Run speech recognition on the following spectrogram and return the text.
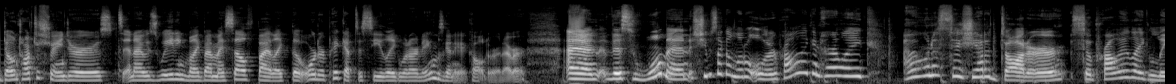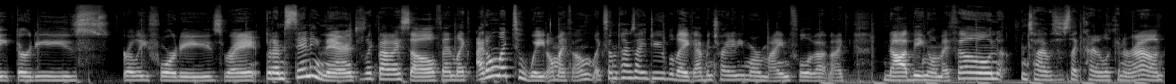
don't talk to strangers and i was waiting like by myself by like the order pickup to see like what our name was gonna get called or whatever and this woman she was like a little older probably like in her like i want to say she had a daughter so probably like late 30s early 40s, right? But I'm standing there just like by myself and like I don't like to wait on my phone. Like sometimes I do, but like I've been trying to be more mindful about like not being on my phone. And so I was just like kind of looking around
